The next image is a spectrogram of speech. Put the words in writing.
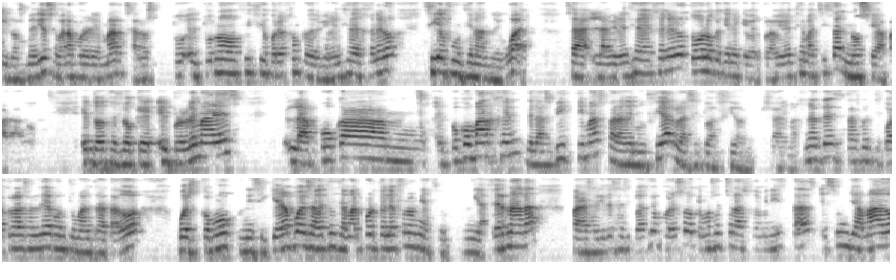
y los medios se van a poner en marcha. el turno de oficio, por ejemplo, de violencia de género sigue funcionando igual. O sea, la violencia de género, todo lo que tiene que ver con la violencia machista no se ha parado. Entonces, lo que el problema es la poca, mm, el poco margen de las víctimas para denunciar la situación. O sea, imagínate, si estás 24 horas al día con tu maltratador, pues como ni siquiera puedes a veces llamar por teléfono ni hacer, ni hacer nada para salir de esa situación. Por eso lo que hemos hecho las feministas es un llamado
